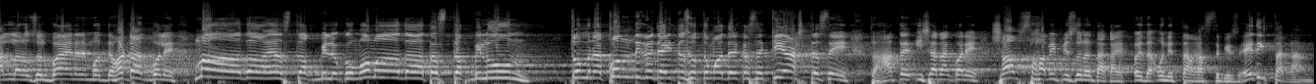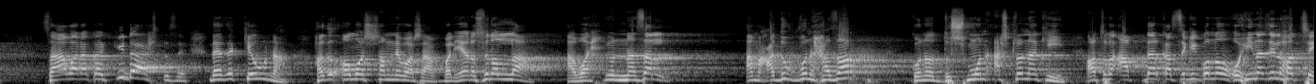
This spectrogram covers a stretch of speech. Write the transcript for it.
আল্লাহ রসুল বয়ানের মধ্যে হঠাৎ বলে, মাদা ইয়াস্তাকবিলুকুম ওয়া মাদা তাস্তাকবিলুন? তোমরা কোন দিকে যাইতেছো, তোমাদের কাছে কে আসতেছে? তো হাতের ইশারা করে সব সাহাবি পিছনে তাকায়। ওই দা, উনি তার কাছে পিছনে, এদিক তাকান। সাহাবারা কয়, কিটা আসতেছে? দেখা যায় কেউ না। হয়তো অমর সামনে বসা, বলে, ইয়া রাসূলুল্লাহ আবাহিউন নাজাল আম আদুবুন হাজার? কোন দুশ্মন আসলো নাকি? অথবা আপনার কাছে কি কোনো ওহিনাজিল হচ্ছে?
